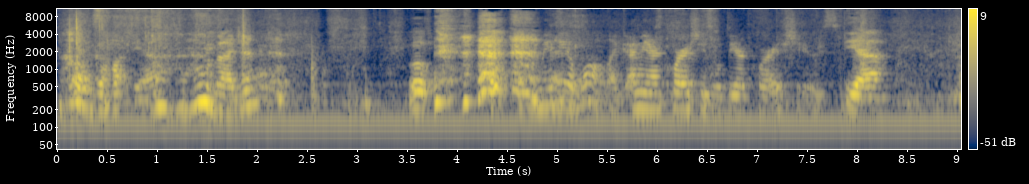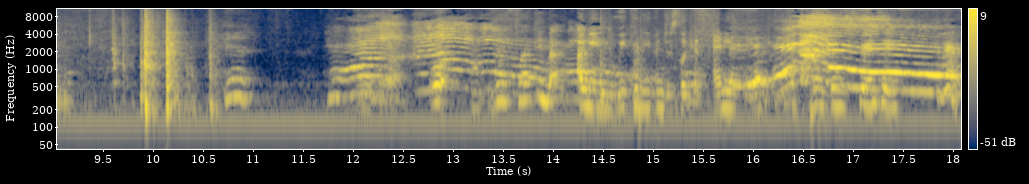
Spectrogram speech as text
Oh god, yeah. Imagine. Well, maybe it won't. Like, I mean, our core issues will be our core issues. Yeah. Well, reflecting back, I mean, we could even just look at anything we've been experiencing. Come here.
